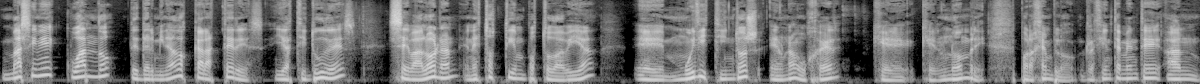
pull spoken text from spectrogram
Menos cuando determinados caracteres y actitudes se valoran en estos tiempos todavía eh, muy distintos en una mujer que, en un hombre. Por ejemplo, recientemente han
